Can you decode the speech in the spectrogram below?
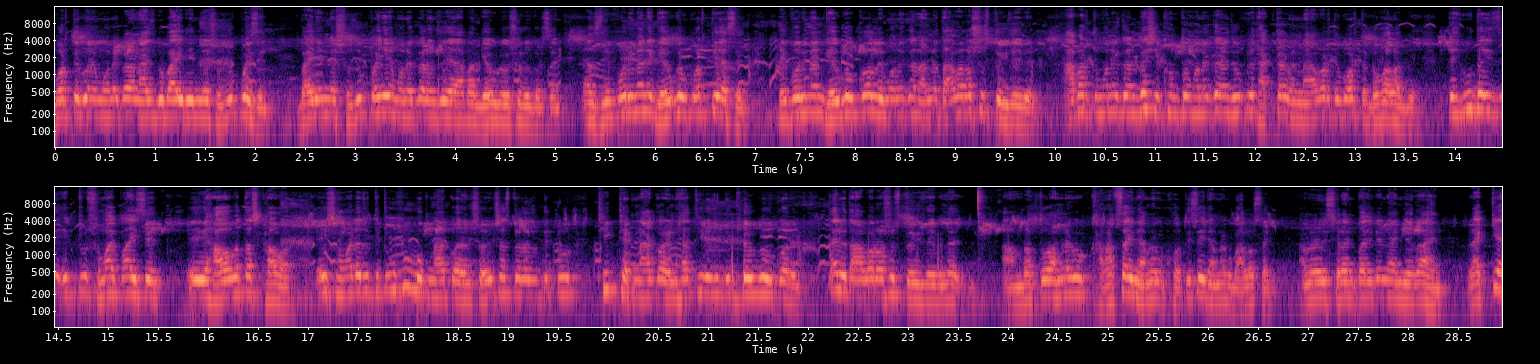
গড়তে করে মনে করেন আজকে বাইরে নিয়ে সুযোগ পাইছেন। বাইরে নিয়ে সুযোগ পাইয়ে মনে করেন যে আবার ঘেউ ঘেউ শুরু করছেন। যে পরিমাণে ঘেউ ঘেউ করতে আছেন সেই পরিমাণ ঘেউ ঘেউ করলে মনে করেন আপনার তো আবার অসুস্থ হয়ে যাবেন। আবার তো মনে করেন বেশিক্ষণ তো মনে করেন যে উপরে থাকতে পারবেন না, আবার তো গড়তে ঢোকা লাগবে। তো হুদাই যে একটু সময় পাইছেন, এই হাওয়া বাতাস খাওয়া, এই সময়টা যদি একটু উপভোগ না করেন, শরীর স্বাস্থ্যটা যদি একটু ঠিকঠাক না করেন হ্যাঁ থেকে যদি ঘেউ ঘেউ করেন, তাহলে তো আবার অসুস্থ হয়ে যাবেন। আমরা তো আপনাকে খারাপ চাই না, আপনাকে ক্ষতি চাই না, আপনাকে ভালো চাই। আমরা ওই সেলাইন পানিটা নিয়ে রাখেন, রাখিয়া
